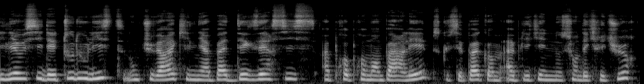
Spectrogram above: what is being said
Il y a aussi des to-do list, donc tu verras qu'il n'y a pas d'exercice à proprement parler, parce que c'est pas comme appliquer une notion d'écriture.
